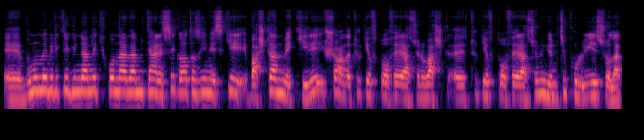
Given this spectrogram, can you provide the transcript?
E, bununla birlikte gündemdeki konulardan bir tanesi Galatasaray'ın eski başkan vekili şu anda Türkiye Futbol Federasyonu Baş, e, Türkiye Futbol Federasyonu yönetim kurulu üyesi olan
